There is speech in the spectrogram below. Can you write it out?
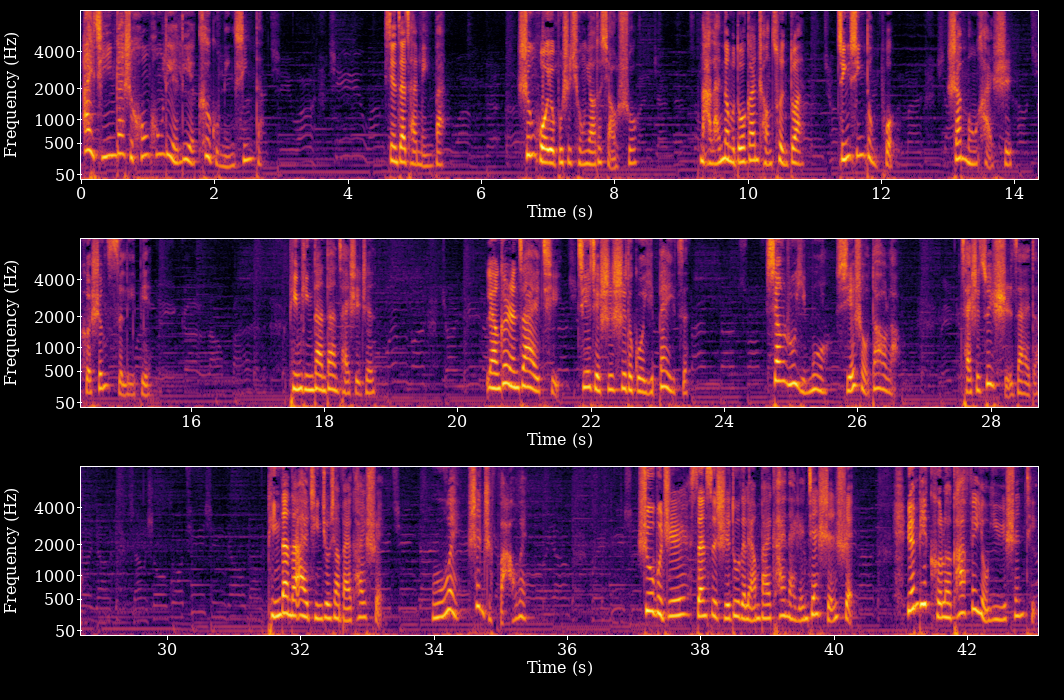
爱情应该是轰轰烈烈、刻骨铭心的。现在才明白，生活又不是琼瑶的小说，哪来那么多肝肠寸断、惊心动魄、山盟海誓和生死离别？平平淡淡才是真。两个人在一起，结结实实的过一辈子，相濡以沫，携手到老，才是最实在的。平淡的爱情就像白开水，无味甚至乏味。殊不知，三四十度的凉白开乃人间神水，远比可乐、咖啡有益于身体。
